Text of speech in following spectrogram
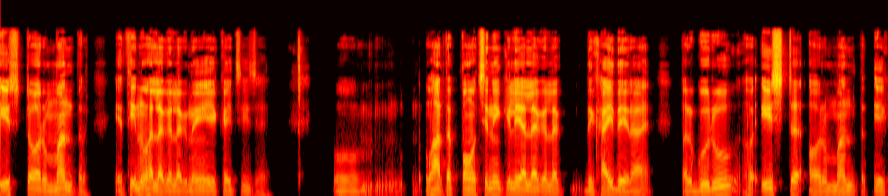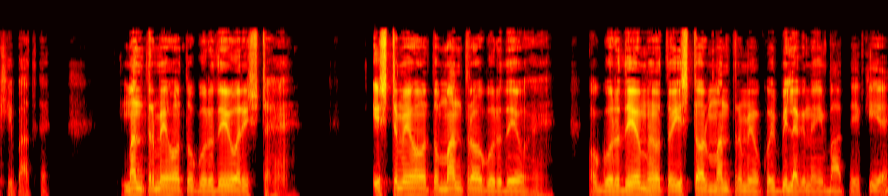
इष्ट और मंत्र ये तीनों अलग अलग नहीं एक ही चीज़ है। वो वहाँ तक पहुँचने के लिए अलग अलग दिखाई दे रहा है। पर गुरु और इष्ट और मंत्र एक ही बात है। मंत्र में हो तो गुरुदेव और इष्ट है। इष्ट में हो तो मंत्र और गुरुदेव है। और गुरुदेव में हो तो इष्ट और मंत्र में हो कोई बिलग नहीं बात एक ही है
